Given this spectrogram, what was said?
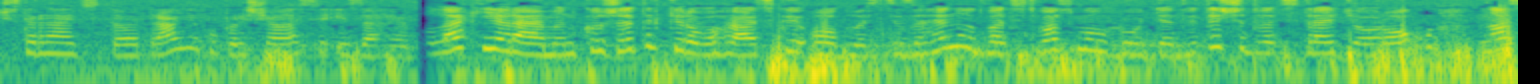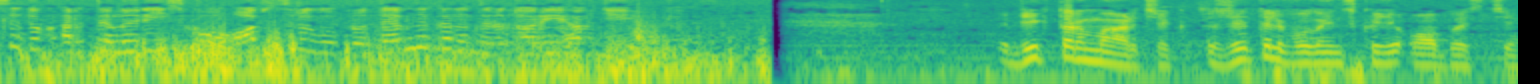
14 травня попрощалися із загиблим. Олег Яременко, житель Кіровоградської області, загинув 28 грудня 2023 року внаслідок артилерійського обстрілу противника на території Авдіївки. Віктор Марчик, житель Волинської області,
